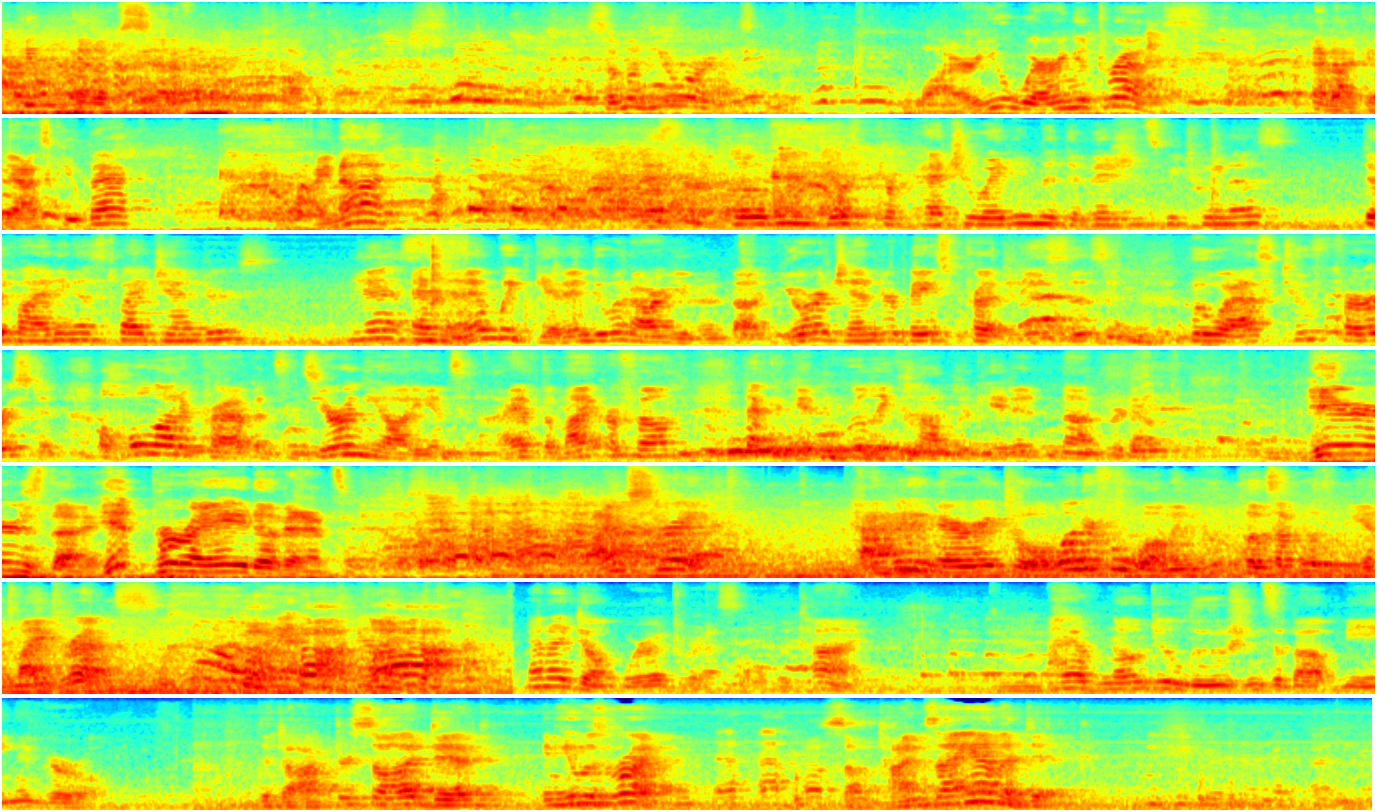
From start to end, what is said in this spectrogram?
People get upset when we talk about this. Some of you are asking, why are you wearing a dress? And I could ask you back, why not? Isn't clothing just perpetuating the divisions between us? Dividing us by genders? Yes. And then we'd get into an argument about your gender-based prejudices and who asked who first and a whole lot of crap. And since you're in the audience and I have the microphone, that could get really complicated and unproductive. Here's the hit parade of answers. I'm straight, happily married to a wonderful woman who puts up with me in my dress. Oh, and I don't wear a dress all the time. I have no delusions about being a girl. The doctor saw a dick, and he was right. Sometimes I am a dick.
